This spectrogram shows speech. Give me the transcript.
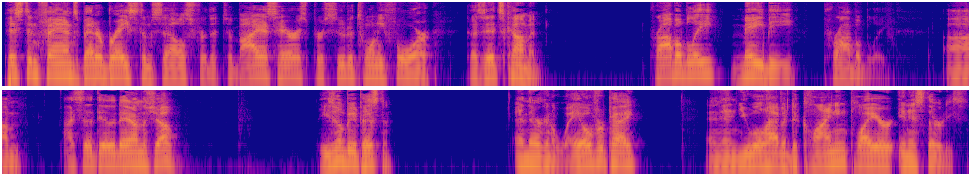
Piston fans better brace themselves for the Tobias Harris pursuit of 24 because it's coming. Probably, maybe, probably. Um, I said the other day on the show, he's going to be a Piston, and they're going to way overpay, and then you will have a declining player in his 30s.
